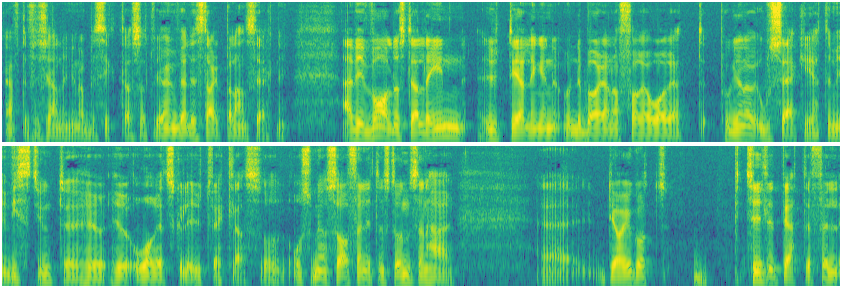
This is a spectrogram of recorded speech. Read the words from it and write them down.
efter försäljningen av Besikta. Så att vi har en väldigt stark balansräkning. Vi valde att ställa in utdelningen under början av förra året på grund av osäkerheten. Vi visste ju inte hur, hur året skulle utvecklas. Och, och, som jag sa för en liten stund sen här, eh, det har ju gått betydligt bättre för,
